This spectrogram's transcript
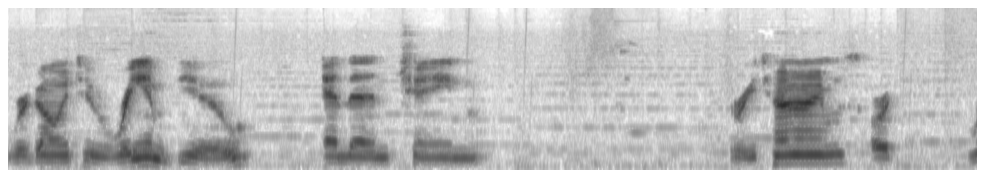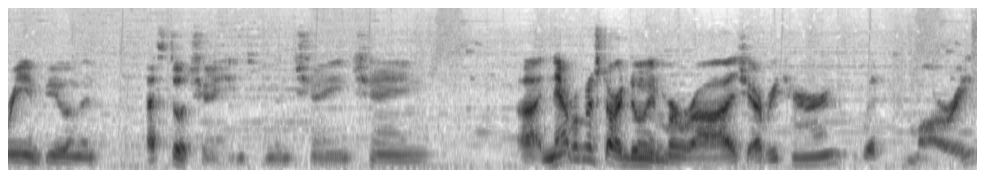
We're going to re-imbue and then chain three times, or re-imbue and then that still change, and then chain, chain. Uh, now we're going to start doing Mirage every turn with Kimahri.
